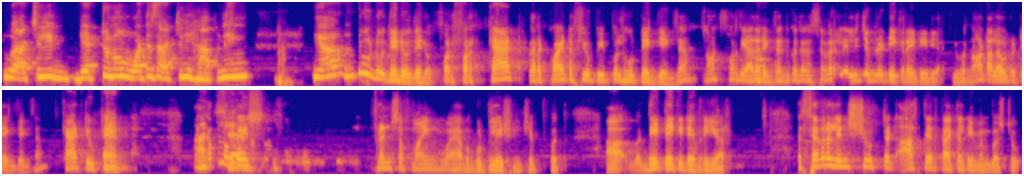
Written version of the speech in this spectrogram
to actually get to know what is actually happening yeah? Do do they do they do. For for cat there are quite a few people who take the exam. Not for the other oh. exam because there are several eligibility criteria. You are not allowed to take the exam. Cat you can. A couple of guys friends of mine who I have a good relationship with, uh, they take it every year. There are several institutes that ask their faculty members to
